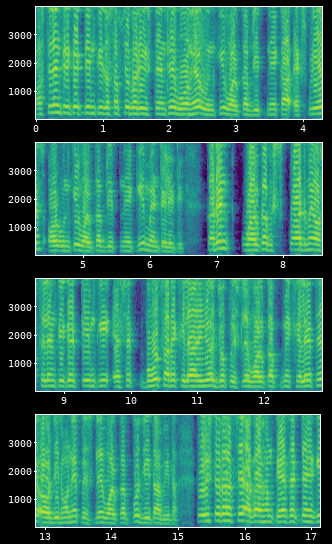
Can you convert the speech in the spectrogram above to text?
ऑस्ट्रेलियन क्रिकेट टीम की जो सबसे बड़ी स्ट्रेंथ है वो है उनकी वर्ल्ड कप जीतने का एक्सपीरियंस और उनकी वर्ल्ड कप जीतने की mentality current world cup squad में ऑस्ट्रेलियन क्रिकेट टीम की ऐसे बहुत सारे खिलाड़ी हैं जो पिछले वर्ल्ड कप में खेले थे और जिन्होंने पिछले वर्ल्ड कप को जीता भी था। तो इस तरह से अगर हम कह सकते हैं कि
